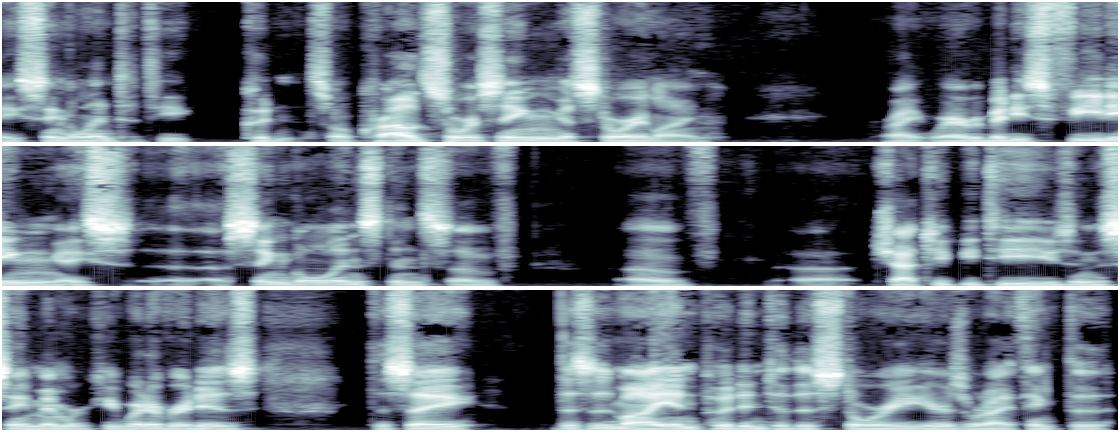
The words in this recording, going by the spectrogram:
a single entity couldn't. So, crowdsourcing a storyline, right, where everybody's feeding a, a single instance of of uh, ChatGPT using the same memory key, whatever it is, to say, "This is my input into this story. Here's what I think the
